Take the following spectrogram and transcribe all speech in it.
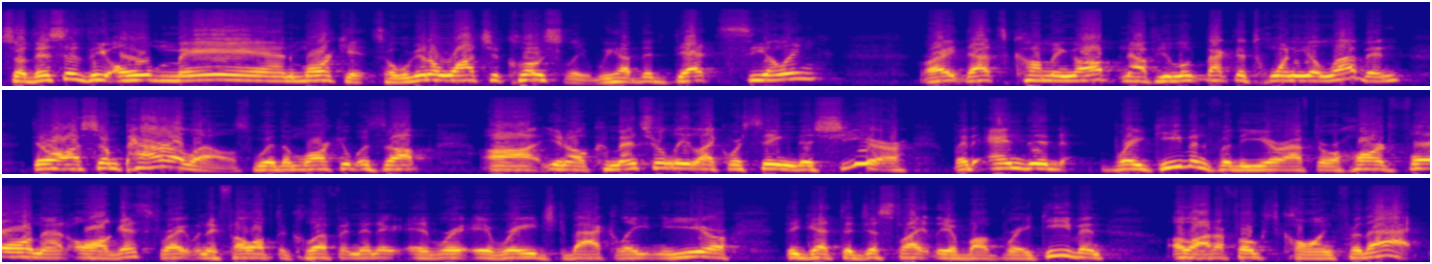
So this is the old man market. So we're going to watch it closely. We have the debt ceiling, right? That's coming up. Now, if you look back to 2011, there are some parallels where the market was up, uh, you know, commensurately like we're seeing this year, but ended break even for the year after a hard fall in that August, right, when they fell off the cliff, and then it, it, it raged back late in the year to get to just slightly above break even. A lot of folks calling for that.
